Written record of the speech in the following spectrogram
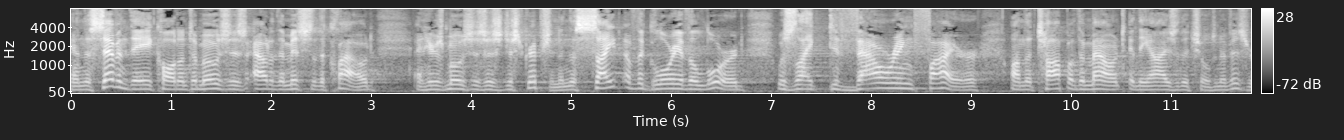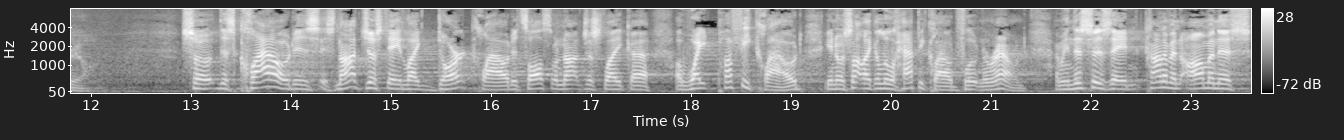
And the seventh day called unto Moses out of the midst of the cloud. And here's Moses' description. And the sight of the glory of the Lord was like devouring fire on the top of the mount in the eyes of the children of Israel. So this cloud is, is not just a like dark cloud. It's also not just like a, a white puffy cloud. You know, it's not like a little happy cloud floating around. I mean, this is a kind of an ominous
